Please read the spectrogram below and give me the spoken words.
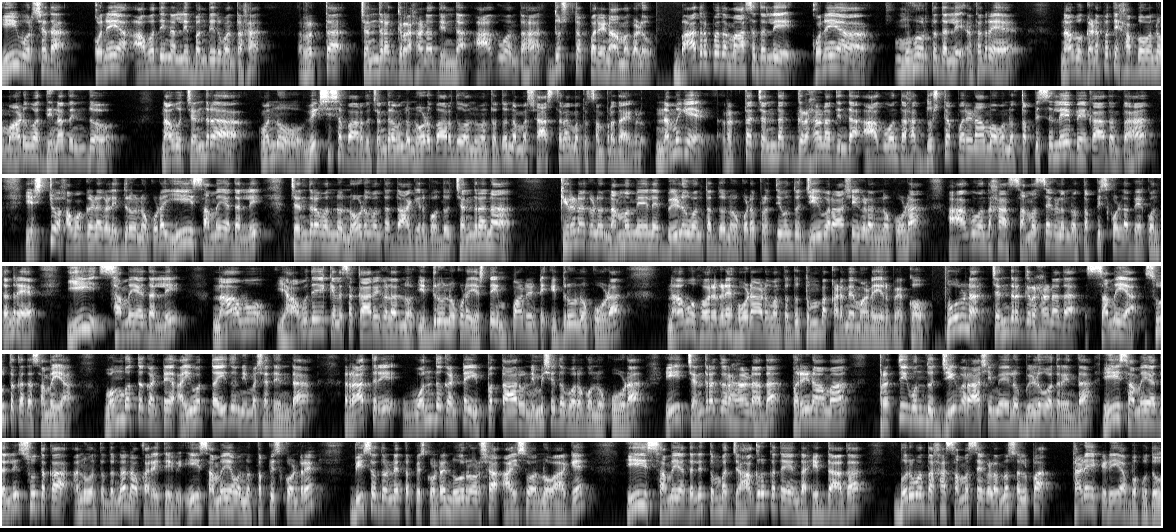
ಈ ವರ್ಷದ ಕೊನೆಯ ಅವಧಿನಲ್ಲಿ ಬಂದಿರುವಂತಹ ರಕ್ತ ಚಂದ್ರಗ್ರಹಣದಿಂದ ಆಗುವಂತಹ ದುಷ್ಟ ಪರಿಣಾಮಗಳು. ಭಾದ್ರಪದ ಮಾಸದಲ್ಲಿ ಕೊನೆಯ ಮುಹೂರ್ತದಲ್ಲಿ ಅಂತಂದರೆ ನಾವು ಗಣಪತಿ ಹಬ್ಬವನ್ನು ಮಾಡುವ ದಿನದಿಂದ ನಾವು ಚಂದ್ರವನ್ನು ವೀಕ್ಷಿಸಬಾರದು, ಚಂದ್ರವನ್ನು ನೋಡಬಾರದು ಅನ್ನುವಂಥದ್ದು ನಮ್ಮ ಶಾಸ್ತ್ರ ಮತ್ತು ಸಂಪ್ರದಾಯಗಳು. ನಮಗೆ ರಕ್ತ ಚಂದ್ರಗ್ರಹಣದಿಂದ ಆಗುವಂತಹ ದುಷ್ಟ ಪರಿಣಾಮವನ್ನು ತಪ್ಪಿಸಲೇಬೇಕಾದಂತಹ ಎಷ್ಟು ಅವಘಡಗಳಿದ್ರೂ ಕೂಡ ಈ ಸಮಯದಲ್ಲಿ ಚಂದ್ರವನ್ನು ನೋಡುವಂಥದ್ದಾಗಿರ್ಬೋದು, ಚಂದ್ರನ ಕಿರಣಗಳು ನಮ್ಮ ಮೇಲೆ ಬೀಳುವಂಥದ್ದನ್ನು ಕೂಡ ಪ್ರತಿಯೊಂದು ಜೀವರಾಶಿಗಳನ್ನು ಕೂಡ ಆಗುವಂತಹ ಸಮಸ್ಯೆಗಳನ್ನು ತಪ್ಪಿಸಿಕೊಳ್ಳಬೇಕು ಅಂತಂದರೆ ಈ ಸಮಯದಲ್ಲಿ ನಾವು ಯಾವುದೇ ಕೆಲಸ ಕಾರ್ಯಗಳನ್ನು ಇದ್ರೂ ಕೂಡ ಎಷ್ಟೇ ಇಂಪಾರ್ಟೆಂಟ್ ಇದ್ರೂ ಕೂಡ ನಾವು ಹೊರಗಡೆ ಓಡಾಡುವಂಥದ್ದು ತುಂಬ ಕಡಿಮೆ ಮಾಡೇ ಇರಬೇಕು. ಪೂರ್ಣ ಚಂದ್ರಗ್ರಹಣದ ಸಮಯ, ಸೂತಕದ ಸಮಯ ಒಂಬತ್ತು ಗಂಟೆ ಐವತ್ತೈದು ನಿಮಿಷದಿಂದ ರಾತ್ರಿ ಒಂದು ಗಂಟೆ ಇಪ್ಪತ್ತಾರು ನಿಮಿಷದವರೆಗೂ ಕೂಡ ಈ ಚಂದ್ರಗ್ರಹಣದ ಪರಿಣಾಮ ಪ್ರತಿಯೊಂದು ಜೀವರಾಶಿ ಮೇಲೂ ಬೀಳುವುದರಿಂದ ಈ ಸಮಯದಲ್ಲಿ ಸೂತಕ ಅನ್ನುವಂಥದ್ದನ್ನು ನಾವು ಕರಿತೀವಿ. ಈ ಸಮಯವನ್ನು ತಪ್ಪಿಸ್ಕೊಂಡ್ರೆ ಬೀಸೋದೊಣ್ಣೆ ತಪ್ಪಿಸ್ಕೊಂಡ್ರೆ ನೂರು ವರ್ಷ ಆಯುಸು ಅನ್ನುವ ಹಾಗೆ ಈ ಸಮಯದಲ್ಲಿ ತುಂಬ ಜಾಗರೂಕತೆಯಿಂದ ಇದ್ದಾಗ ಬರುವಂತಹ ಸಮಸ್ಯೆಗಳನ್ನು ಸ್ವಲ್ಪ ತಡೆ ಹಿಡಿಯಬಹುದು.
